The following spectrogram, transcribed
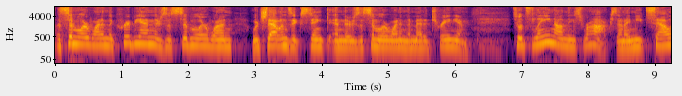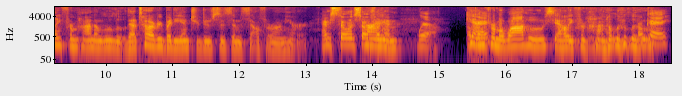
a similar one in the Caribbean. There's a similar one, which that one's extinct. And there's a similar one in the Mediterranean. So it's laying on these rocks. And I meet Sally from Honolulu. That's how everybody introduces themselves around here. I'm so and so Hi, from I'm where? Ken Okay. from Oahu, Sally from Honolulu. Okay.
